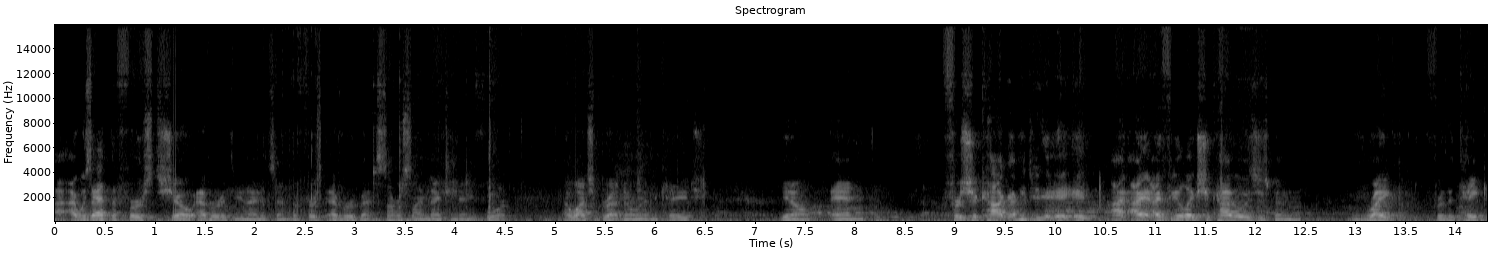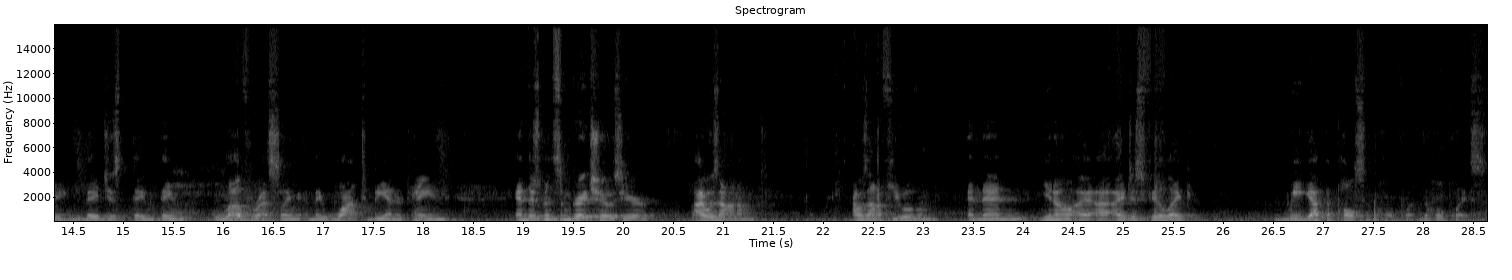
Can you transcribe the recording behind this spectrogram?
I, I was at the first show ever at the United Center, the first ever event, SummerSlam 1994. I watched Bret and Owen in the cage, you know, and for Chicago, I mean, it, it I, I- feel like Chicago has just been ripe for the taking. They just they they love wrestling and they want to be entertained. And there's been some great shows here. I was on them. I was on a few of them. And then you know I I, I just feel like we got the pulse of the whole the whole place.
